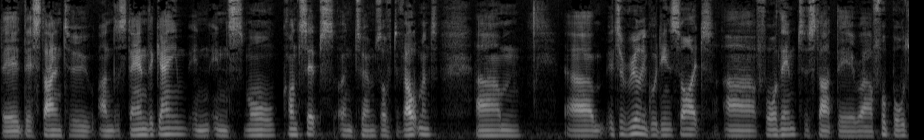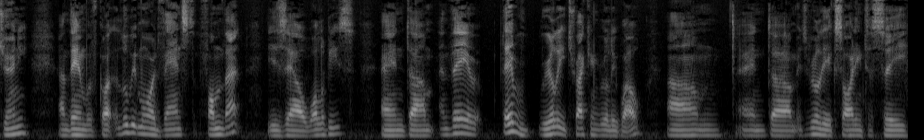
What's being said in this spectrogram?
They're, they're starting to understand the game in, in small concepts in terms of development. Um, um, it's a really good insight uh, for them to start their uh, football journey. And then we've got a little bit more advanced from that is our Wallabies, and um, and they're they're really tracking really well. Um, and it's really exciting to see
